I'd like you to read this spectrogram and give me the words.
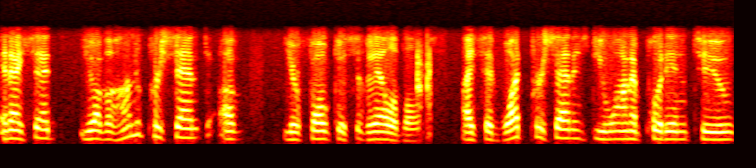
And I said, you have 100% of your focus available. I said, what percentage do you want to put into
